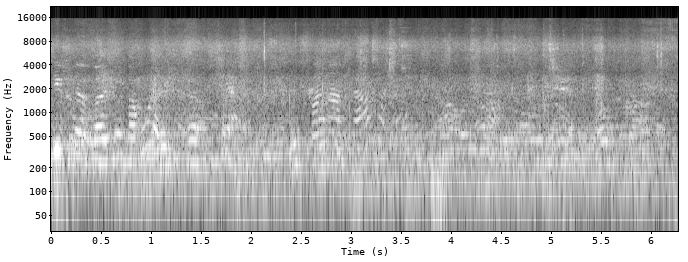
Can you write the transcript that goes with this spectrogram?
Тихо, зайду домой. Банан, да? Нет.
